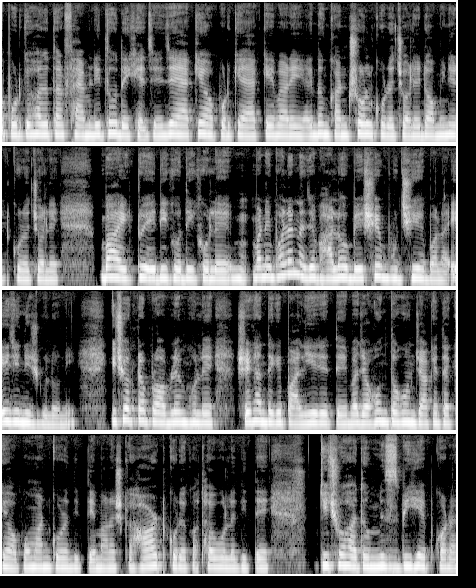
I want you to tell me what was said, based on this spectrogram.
অপরকে হয়তো তার ফ্যামিলিতেও দেখেছে যে একে অপরকে একেবারে একদম কন্ট্রোল করে চলে ডমিনেট করে চলে বা একটু এদিক ওদিক হলে মানে বলে না যে ভালোবেসে বুঝিয়ে বলা, এই জিনিসগুলো নেই। কিছু একটা প্রবলেম হলে সেখান থেকে পালিয়ে যেতে বা যখন তখন যাকে তাকে অপমান করে দিতে, মানুষকে হার্ট করে কথা বলে দিতে, কিছু হয়তো মিসবিহেভ করা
